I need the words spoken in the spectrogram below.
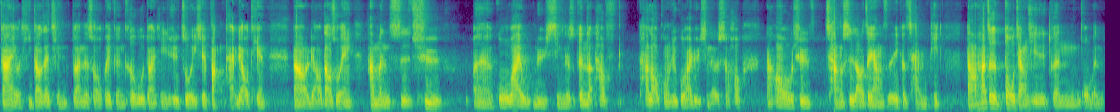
刚才有提到在前端的时候会跟客户端先去做一些访谈聊天，然后聊到说，哎，他们是去呃国外旅行的，跟她她老公去国外旅行的时候，然后去尝试到这样子的一个产品。然后它这个豆浆其实跟我们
